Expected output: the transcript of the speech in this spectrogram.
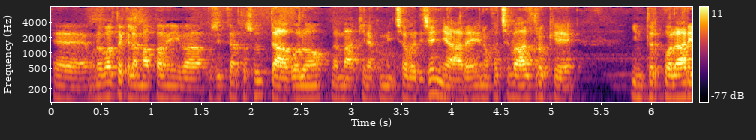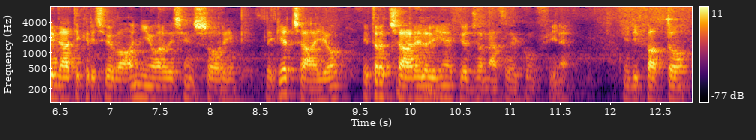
eh, una volta che la mappa veniva posizionata sul tavolo, la macchina cominciava a disegnare e non faceva altro che interpolare i dati che riceveva ogni ora dai sensori del ghiacciaio e tracciare le linee più aggiornate del confine. Quindi di fatto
